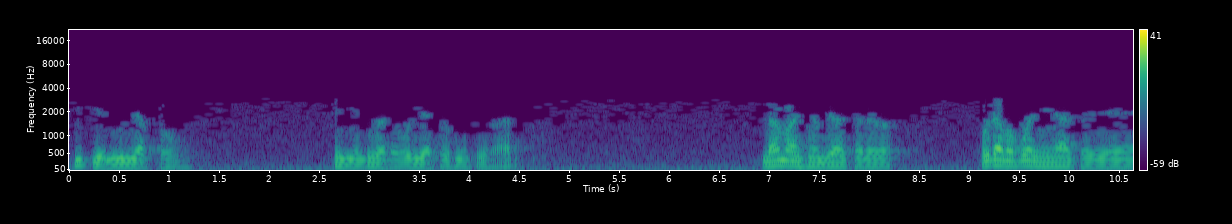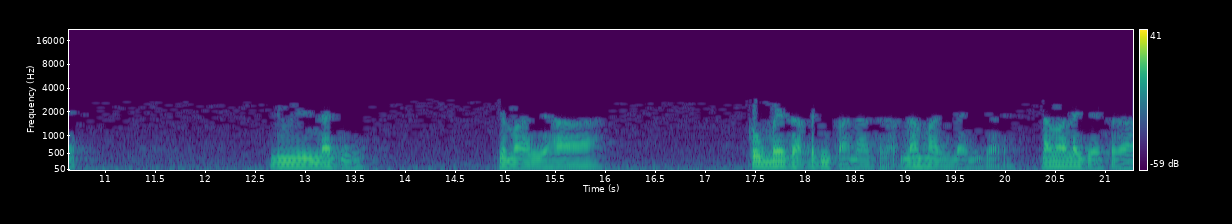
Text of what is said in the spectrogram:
ကြီးကျယ်မြင့်မြတ်ပုံသင်ရင်တို့ရတဲ့ဝိရိယတိုးမြင့်ပြပါလမ်းမှညွှန်ပြဆိုတော့ဘုရားမပွင့်ရင်ရဆိုရင်လူတွေနတ်တွေကျမတွေဟာကုံမဲကပฏิပါဏဆိုတော့လမ်းမှကြီးလိုက်နေကြတယ်လမ်းမှလိုက်တယ်ဆိုတာ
